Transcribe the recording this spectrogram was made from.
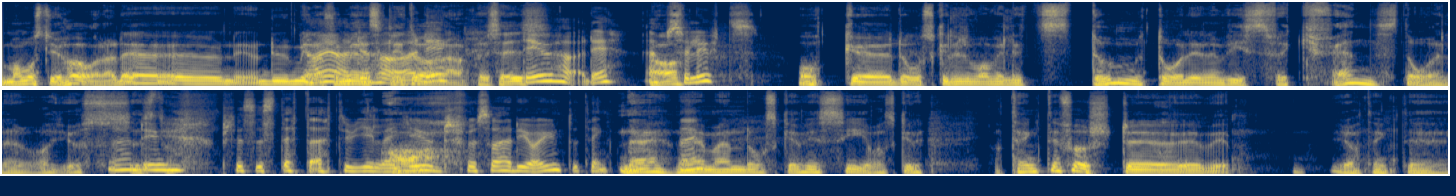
man måste ju höra det. eh, Du menar Ja, ja, för mänskligt hör det. öra, precis. du hör det. Ja. Absolut. Och eh, då skulle det vara väldigt stumt då, eller en viss frekvens då, eller vad jösses. Ja, det är precis detta att du gillar Ah. ljud, för så hade jag ju inte tänkt. Nej, nej, men då ska vi se. Vad skulle... Jag tänkte först, jag tänkte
